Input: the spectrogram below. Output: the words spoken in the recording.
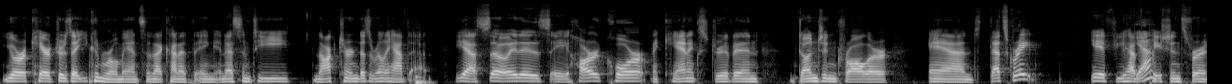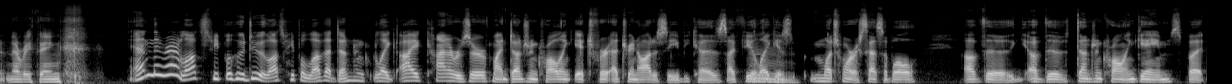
your characters that you can romance and that kind of thing. And SMT Nocturne doesn't really have that. Yeah, so it is a hardcore, mechanics driven dungeon crawler, and that's great if you have Yeah. patience for it and everything. And there are lots of people who do. Lots of people love that dungeon. Like I kind of reserve my dungeon crawling itch for Etrian Odyssey because I feel like it's much more accessible of the of the dungeon crawling games. But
